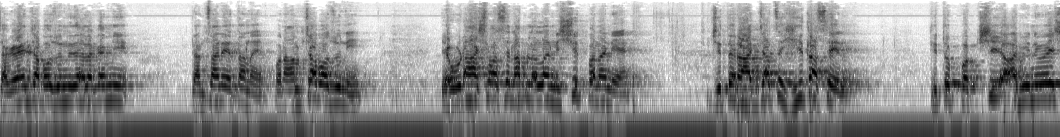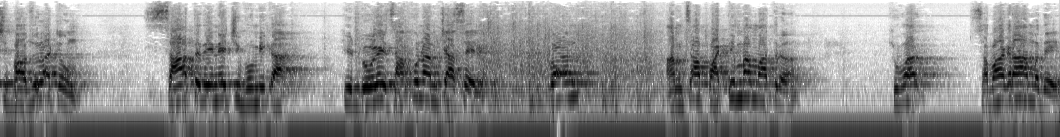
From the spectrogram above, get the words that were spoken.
सगळ्यांच्या बाजूने झालं का मी त्यांचा नेता नाही पण आमच्या बाजूने एवढं आश्वासन आपल्याला निश्चितपणाने आहे. जिथं राज्याचं हित असेल तिथं पक्षीय अभिनिवेश बाजूला ठेवून साथ देण्याची भूमिका ही डोळे झाकून आमची असेल. पण आमचा पाठिंबा मात्र किंवा सभागृहामध्ये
